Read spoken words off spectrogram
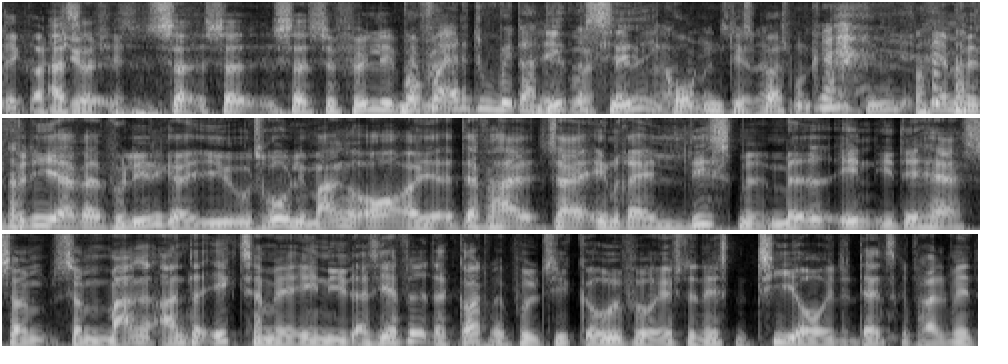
det er godt, altså, så, så, så, selvfølgelig... Hvorfor er det, du vil der ned og sidde i grunden? Det spørgsmål kan stille. Jamen, fordi jeg har været politiker i utrolig mange år, og jeg, derfor har jeg taget en realisme med ind i det her, som, som mange andre ikke tager med ind i det. Altså, jeg ved da godt, hvad politik går ud på efter næsten 10 år i det danske parlament,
